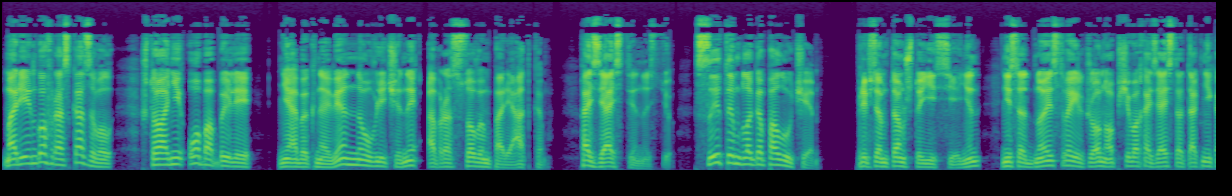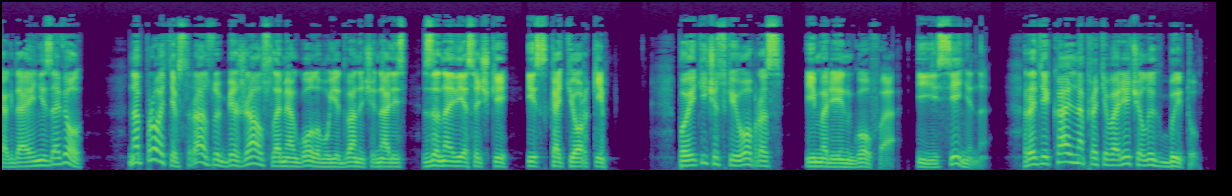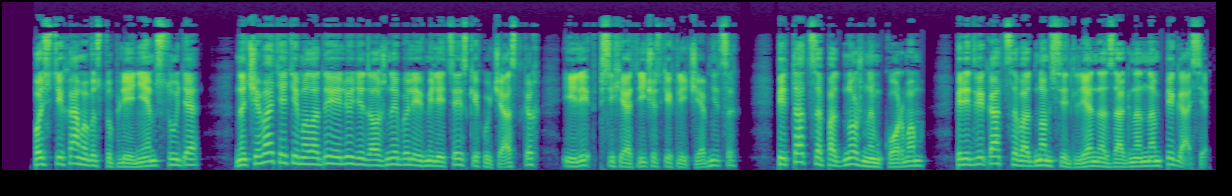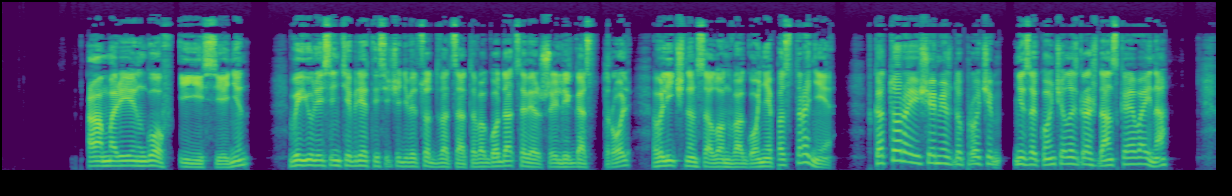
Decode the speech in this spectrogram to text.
Мариенгоф рассказывал, что они оба были необыкновенно увлечены образцовым порядком, хозяйственностью, сытым благополучием, при всем том, что Есенин ни с одной из своих жен общего хозяйства так никогда и не завел. Напротив, сразу бежал, сломя голову, едва начинались занавесочки из скатерки. Поэтический образ и Мариенгофа, и Есенина радикально противоречил их быту. По стихам и выступлениям судя, ночевать эти молодые люди должны были в милицейских участках или в психиатрических лечебницах, питаться подножным кормом, передвигаться в одном седле на загнанном пегасе. А Мариенгоф и Есенин в июле-сентябре 1920 года совершили гастроль в личном салон-вагоне по стране, в которой еще, между прочим, не закончилась гражданская война.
